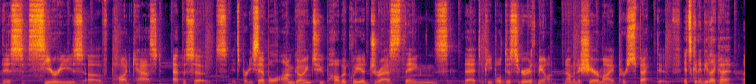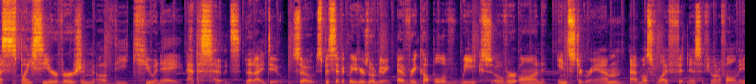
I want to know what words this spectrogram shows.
this series of podcast episodes. It's pretty simple. I'm going to publicly address things that people disagree with me on and i'm going to share my perspective. It's going to be like a, a spicier version of the q&a episodes that i do. So specifically here's what i'm doing. Every couple of weeks over on instagram at muscle life fitness if you want to follow me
